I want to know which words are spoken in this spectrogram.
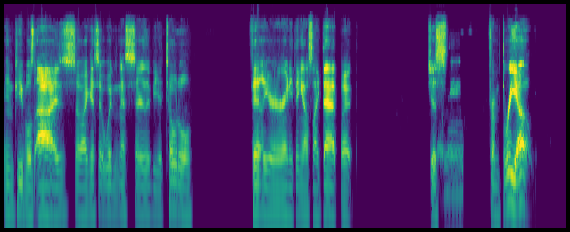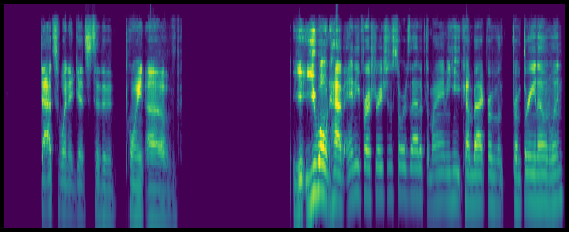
in people's eyes, so I guess it wouldn't necessarily be a total failure or anything else like that, but I just mean, from 3-0 that's when it gets to the point of you you won't have any frustrations towards that if the Miami Heat come back from uh, from 3 and 0 and win.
